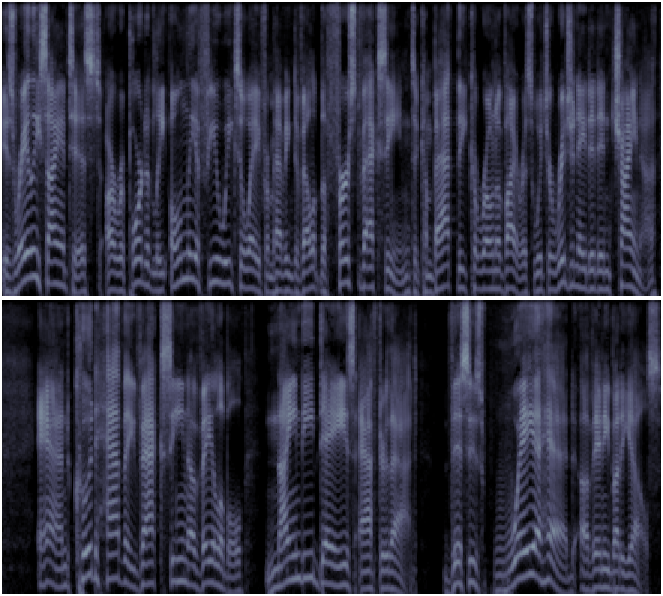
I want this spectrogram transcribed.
Israeli scientists are reportedly only a few weeks away from having developed the first vaccine to combat the coronavirus, which originated in China and could have a vaccine available 90 days after that. This is way ahead of anybody else.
